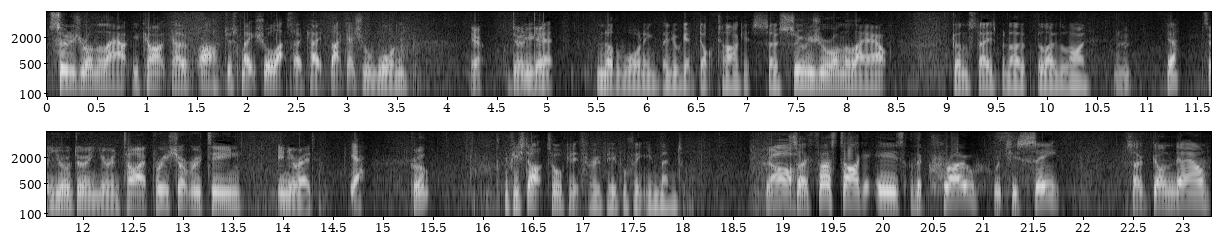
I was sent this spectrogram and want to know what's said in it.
As soon as you're on the layout, you can't go, oh, just make sure that's okay. That gets you a warning. Yeah, do it you again. get another warning, then you'll get dock targets. So as soon as you're on the layout, gun stays below, below the line. Mm-hmm. Yeah? So you're doing your entire pre-shot routine in your head. Yeah. Cool. If you start talking it through, people think you're mental. Yeah. So first target is the crow, which is C. So gun down,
